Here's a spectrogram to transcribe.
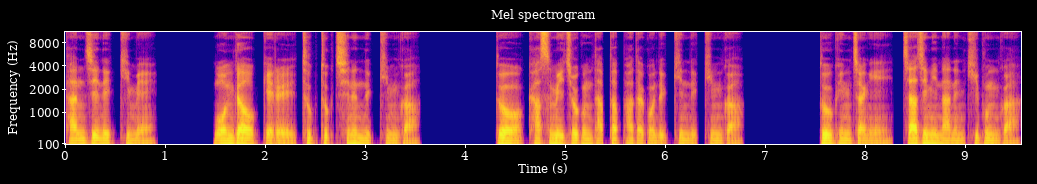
단지 느낌에 뭔가 어깨를 툭툭 치는 느낌과 또 가슴이 조금 답답하다고 느낀 느낌과 또 굉장히 짜증이 나는 기분과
